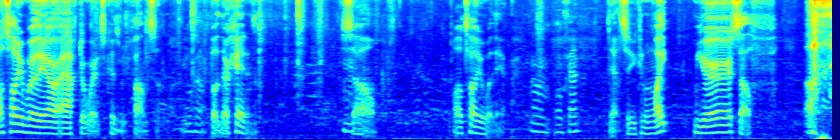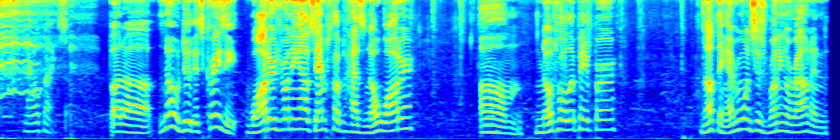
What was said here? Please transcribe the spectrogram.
I'll tell you where they are afterwards because we found some, Okay. but they're hidden. Hmm. So, I'll tell you where they are. Um. Okay. Yeah, so you can wipe yourself. Well, thanks. But uh, no, dude, it's crazy. Water's running out. Sam's Club has no water. Um, no toilet paper. Nothing. Everyone's just running around and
